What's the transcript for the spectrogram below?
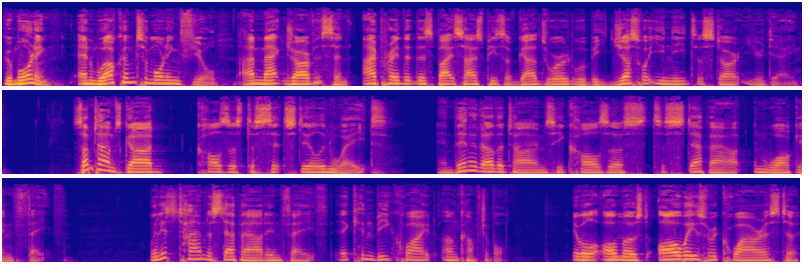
Good morning and welcome to Morning Fuel. I'm Mac Jarvis and I pray that this bite sized piece of God's Word will be just what you need to start your day. Sometimes God calls us to sit still and wait, and then at other times He calls us to step out and walk in faith. When it's time to step out in faith, it can be quite uncomfortable. It will almost always require us to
